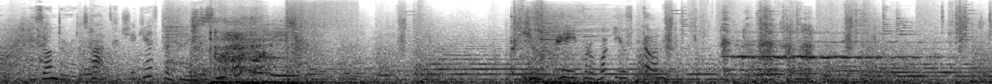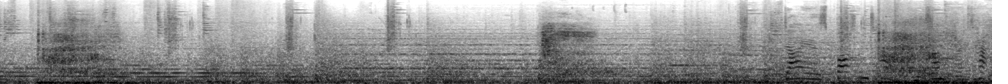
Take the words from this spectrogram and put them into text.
Tower is under attack. Did you get the thing to sneak up on me? You pay for what you've done. Dire's bottom tower is under attack.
